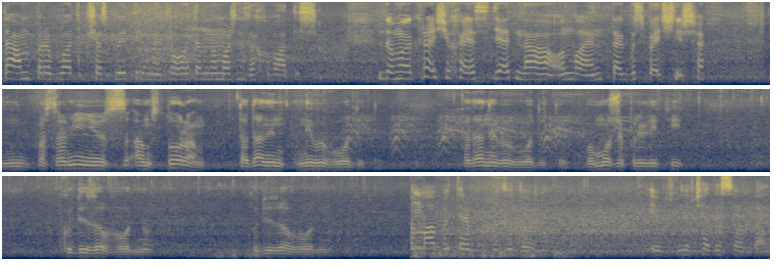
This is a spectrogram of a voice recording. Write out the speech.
там перебувати під час повітряної тривоги, там не можна заховатись. Думаю, краще хай сидять на онлайн, так безпечніше. Ну, По сравнению з Амстором, тоді не, не виводити. Тоді не виводити, бо може прилетіти куди завгодно. Куди завгодно. Мабуть, треба бути вдома і навчатися онлайн.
